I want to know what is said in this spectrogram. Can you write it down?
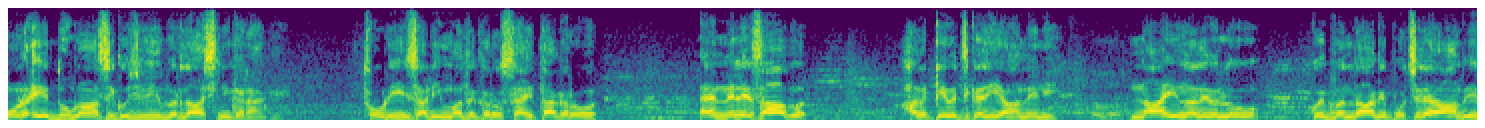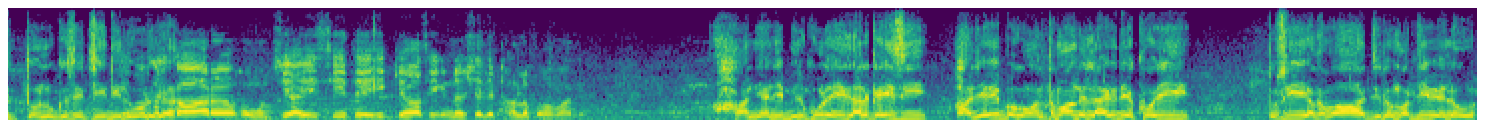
ਹੁਣ ਇਦੂ ਗਾਂ ਅਸੀਂ ਕੁਝ ਵੀ ਬਰਦਾਸ਼ਤ ਨਹੀਂ ਕਰਾਂਗੇ। ਥੋੜੀ ਸਾਡੀ ਮਦਦ ਕਰੋ ਸਹਾਇਤਾ ਕਰੋ। ਐਮਐਲਏ ਸਾਹਿਬ ਹਲਕੇ ਵਿੱਚ ਕਦੀ ਆਉਂਦੇ ਨਹੀਂ। ਨਾ ਹੀ ਉਹਨਾਂ ਦੇ ਵੱਲੋਂ ਕੋਈ ਬੰਦਾ ਆ ਕੇ ਪੁੱਛਦਾ ਹਾਂ ਵੀ ਤੁਹਾਨੂੰ ਕਿਸੇ ਚੀਜ਼ ਦੀ ਲੋੜ ਜਾਂ ਸਰਕਾਰ ਹੋਂਦ 'ਚ ਆਈ ਸੀ ਤੇ ਇਹੀ ਕਿਹਾ ਸੀ ਕਿ ਨਸ਼ੇ ਤੇ ਠੱਲ ਪਾਵਾਂਗੇ। ਹਾਂਜੀ ਹਾਂਜੀ ਬਿਲਕੁਲ ਇਹੀ ਗੱਲ ਕਹੀ ਸੀ। ਹਜੇ ਵੀ ਭਗਵੰਤ ਮਾਨ ਦੇ ਲਾਈਵ ਦੇਖੋ ਜੀ। ਤੁਸੀਂ ਅਖਬਾਰ ਜਦੋਂ ਮਰਜ਼ੀ ਵੇਖ ਲਓ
